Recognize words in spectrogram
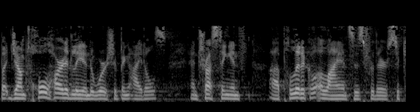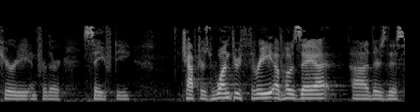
but jumped wholeheartedly into worshiping idols and trusting in uh, political alliances for their security and for their safety. Chapters 1 through 3 of Hosea, uh, there's this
